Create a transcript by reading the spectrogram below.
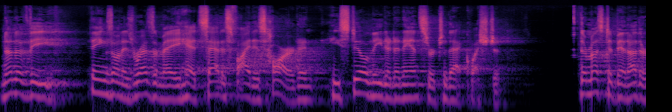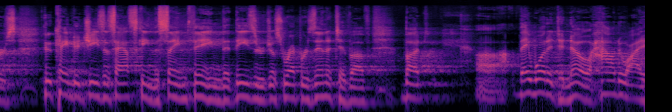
None of the things on his resume had satisfied his heart, and he still needed an answer to that question. There must have been others who came to Jesus asking the same thing that these are just representative of, but uh, they wanted to know how do I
